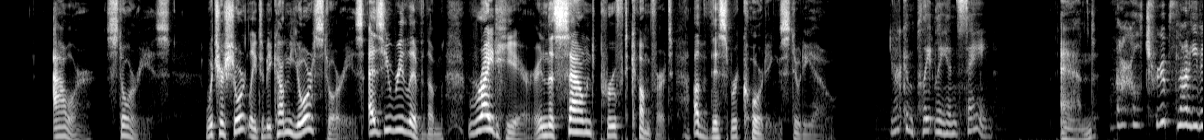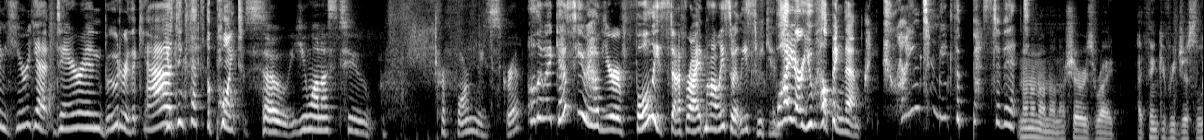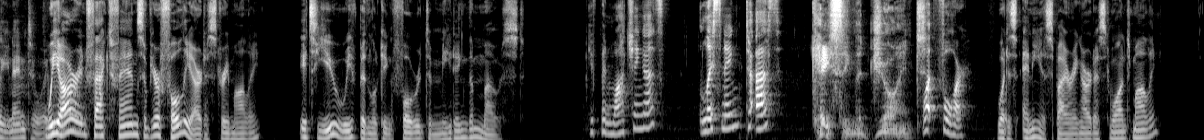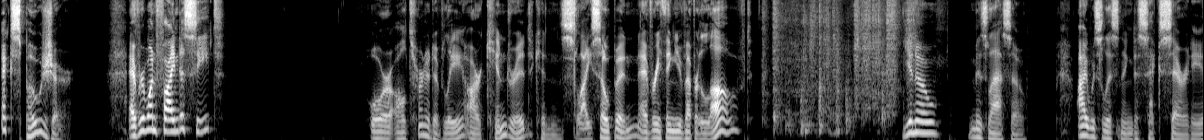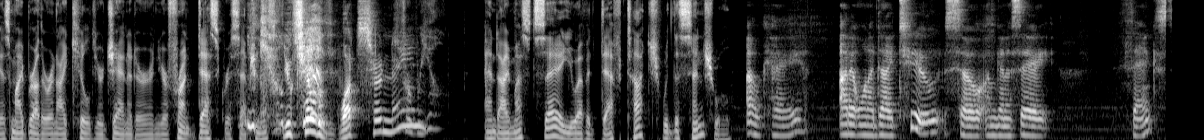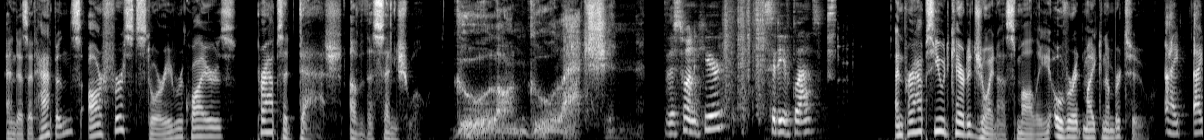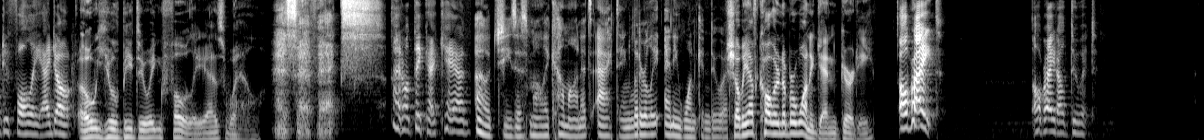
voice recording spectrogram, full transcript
Our stories, which are shortly to become your stories as you relive them right here in the soundproofed comfort of this recording studio. You're completely insane. And troupe's not even here yet. Darren, Booter, the cat. You think that's the point? So, you want us to perform these scripts? Although I guess you have your Foley stuff, right, Molly? So at least we can. Why are you helping them? I'm trying to make the best of it. No, no, no, no, no. Cherie's right. I think if we just lean into it. we are, in fact, fans of your Foley artistry, Molly. It's you we've been looking forward to meeting the most. You've been watching us? Listening to us? Casing the joint. What for? What does any aspiring artist want, Molly? Exposure. Everyone find a seat. Or alternatively, our kindred can slice open everything you've ever loved. You know, Ms. Lasso, I was listening to Sexarity as my brother and I killed your janitor and your front desk receptionist. You killed, You killed what's her name? For real? And I must say, you have a deft touch with the sensual. Okay. I don't want to die too, so I'm gonna say thanks. And as it happens, our first story requires perhaps a dash of the sensual. Ghoul on ghoul action. This one here, City of Glass. And perhaps you'd care to join us, Molly, over at mic number two. I, I do Foley. I don't. Oh, you'll be doing Foley as well. SFX. I don't think I can. Oh, Jesus, Molly, come on. It's acting. Literally anyone can do it. Shall we have caller number one again, Gertie? All right. All right, I'll do it.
